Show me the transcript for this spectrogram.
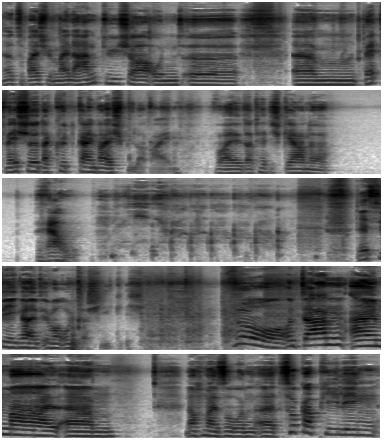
Ja, zum Beispiel meine Handtücher und äh, ähm, Bettwäsche, da kütt kein Weichspüler rein weil das hätte ich gerne rau. Deswegen halt immer unterschiedlich. So, und dann einmal ähm, nochmal so ein äh, Zuckerpeeling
